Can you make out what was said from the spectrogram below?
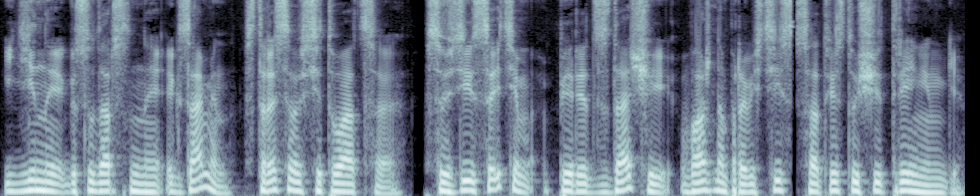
Единый государственный экзамен – стрессовая ситуация. В связи с этим перед сдачей важно провести соответствующие тренинги.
